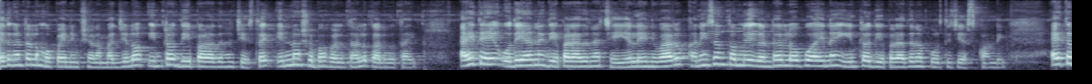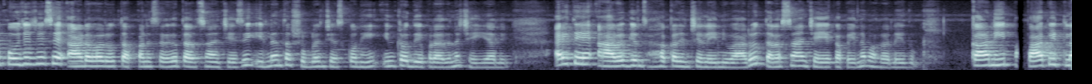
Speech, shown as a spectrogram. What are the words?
ఐదు గంటల ముప్పై నిమిషాల మధ్యలో ఇంట్లో దీపారాధన చేస్తే ఎన్నో శుభ ఫలితాలు కలుగుతాయి. అయితే ఉదయాన్నే దీపారాధన చేయలేని వారు కనీసం తొమ్మిది గంటల లోపు అయినా ఇంట్లో దీపారాధన పూర్తి చేసుకోండి. అయితే పూజ చేసే ఆడవారు తప్పనిసరిగా తలస్నానం చేసి ఇల్లంతా శుభ్రం చేసుకొని ఇంట్లో దీపారాధన చేయాలి. అయితే ఆరోగ్యం సహకరించలేని వారు తలస్నానం చేయకపోయినా పర్వాలేదు. కానీ పాపిట్ల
